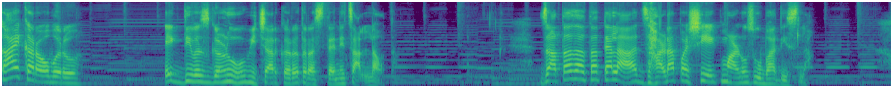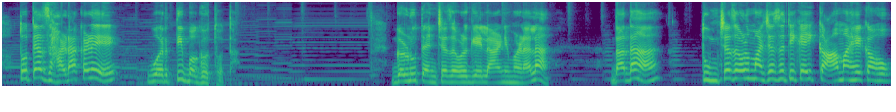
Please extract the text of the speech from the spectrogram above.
काय करावं बरं? एक दिवस गणू विचार करत रस्त्याने चालला होता. जाता जाता त्याला झाडापाशी एक माणूस उभा दिसला. तो त्या झाडाकडे वरती बघत होता. गणू त्यांच्याजवळ गेला आणि म्हणाला दादा तुमच्याजवळ माझ्यासाठी काही काम आहे का हो?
